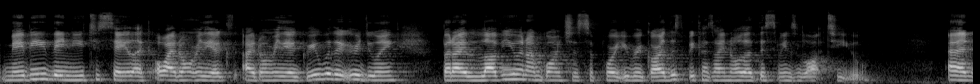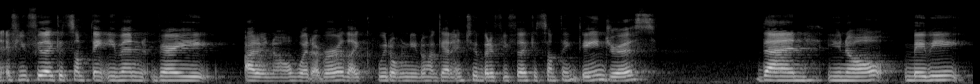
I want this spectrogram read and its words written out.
maybe they need to say like oh i don't really i don't really agree with what you're doing but i love you and i'm going to support you regardless because i know that this means a lot to you. And if you feel like it's something even very I don't know, whatever, like we don't need to get into it, but if you feel like it's something dangerous, then, you know, maybe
